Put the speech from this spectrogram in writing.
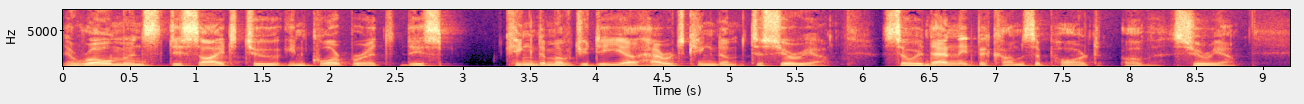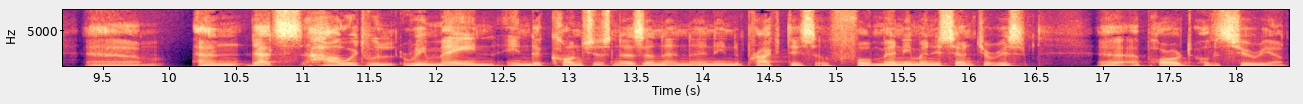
the romans decide to incorporate this kingdom of judea herod's kingdom to syria. So then it becomes a part of syria. Um, and that's how it will remain in the consciousness and, and, and in the practice of, for many many centuries a part of Syria.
